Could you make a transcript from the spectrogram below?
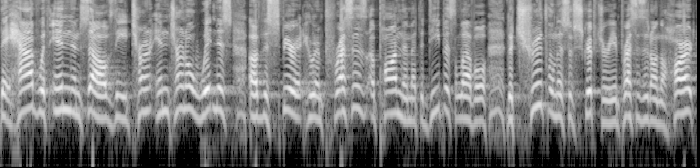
they have within themselves the etern- internal witness of the Spirit who impresses upon them at the deepest level the truthfulness of Scripture. He impresses it on the heart,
